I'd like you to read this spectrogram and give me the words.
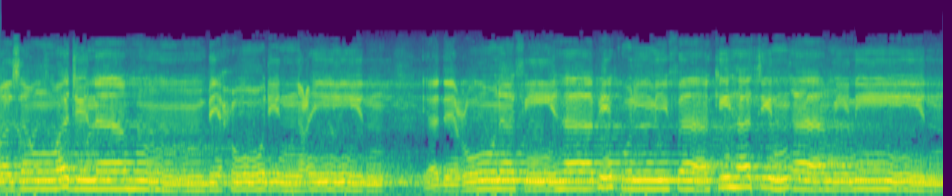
وزوجناهم بحور عين يدعون فيها بكل فاكهة آمنين.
